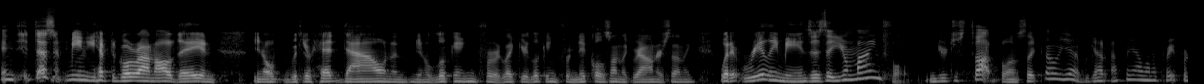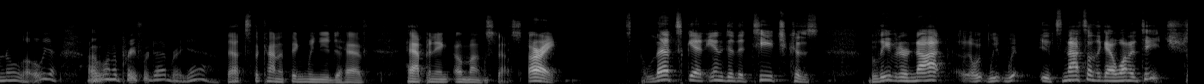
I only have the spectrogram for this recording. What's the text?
and it doesn't mean you have to go around all day and you know with your head down and you know looking for like you're looking for nickels on the ground or something. What it really means is that you're mindful and you're just thoughtful. And it's like, oh yeah, we got. Oh yeah, I want to pray for Nola. Oh yeah, I want to pray for Deborah. Yeah, that's the kind of thing we need to have happening amongst us. All right, let's get into the teach because believe it or not, uh, we, we, it's not something I want to teach.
